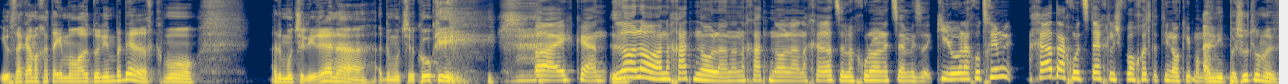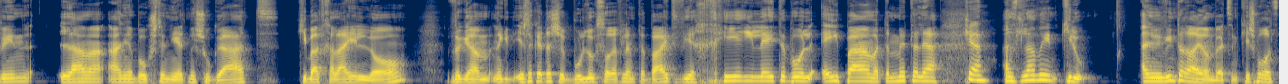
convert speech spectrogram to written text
היא עושה כמה חטאים נורא גדולים בדרך, כמו הדמות של אירנה, הדמות של קוקי. וואי, כן. לא, לא, הנחת נולן, הנחת נולן, אחרת זה אנחנו לא נצא מזה. כאילו, אנחנו צריכים, אחרת אנחנו נצטרך לשפוך את התינוק עם המים. אני פשוט לא מבין למה אניה בוקשטיין נהיית משוגעת, כי בהתחלה היא לא, וגם נגיד יש לה קטע שבולדוג שורף להם את הבית והיא הכי רילייטבול אי פעם ואתה מת עליה, כן. אז למה היא, כאילו, אני מבין את הרעיון בעצם, כי יש פה רצ...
